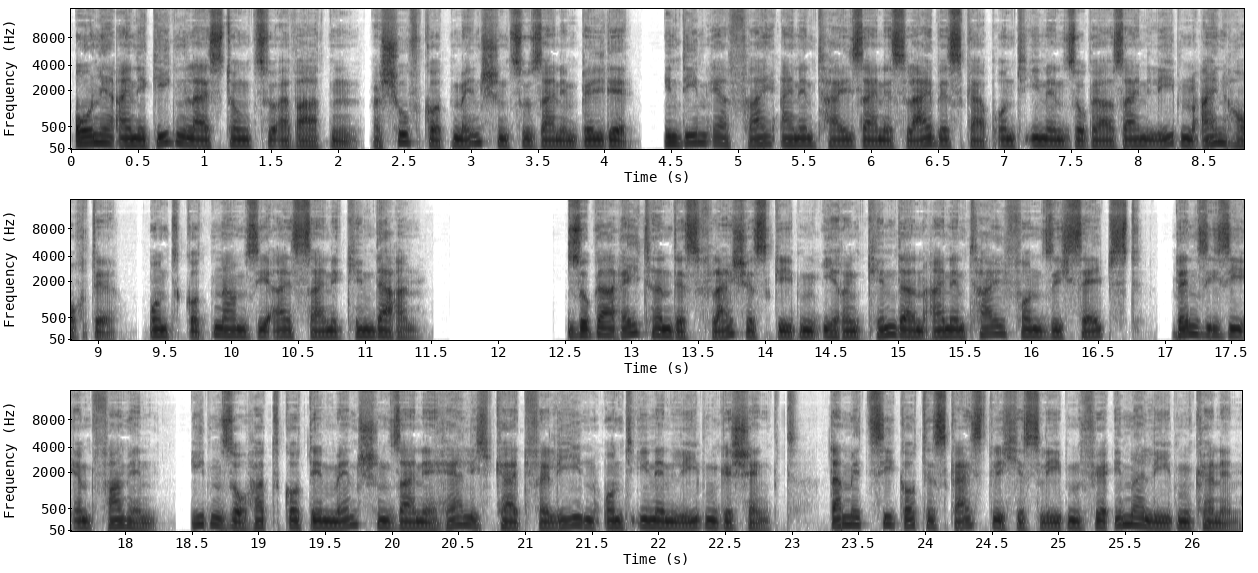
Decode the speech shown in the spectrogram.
Ohne eine Gegenleistung zu erwarten, erschuf Gott Menschen zu seinem Bilde, indem er frei einen Teil seines Leibes gab und ihnen sogar sein Leben einhauchte, und Gott nahm sie als seine Kinder an. Sogar Eltern des Fleisches geben ihren Kindern einen Teil von sich selbst, wenn sie sie empfangen, ebenso hat Gott den Menschen seine Herrlichkeit verliehen und ihnen Leben geschenkt, damit sie Gottes geistliches Leben für immer leben können.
